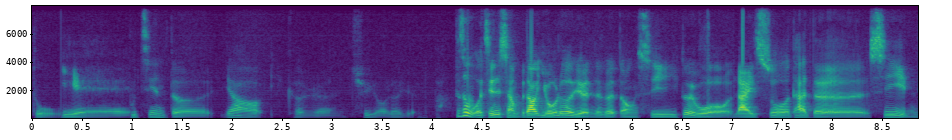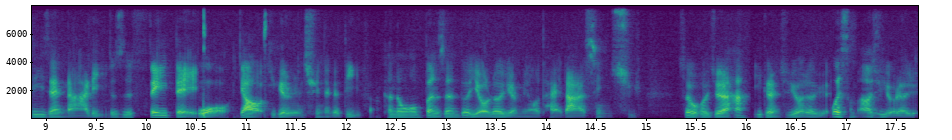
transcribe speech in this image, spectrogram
独，也不见得要一个人去游乐园吧。但是我其实想不到游乐园这个东西对我来说，它的吸引力在哪里？就是非得我要一个人去那个地方。可能我本身对游乐园没有太大的兴趣，所以我会觉得哈，一个人去游乐园，为什么要去游乐园？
